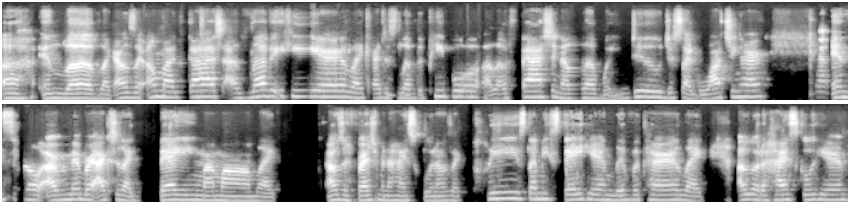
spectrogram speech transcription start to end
uh, in love. Like I was like, oh my gosh, I love it here. Like I just love the people. I love fashion. I love what you do. Just like watching her. Yep. And so I remember actually like begging my mom, like I was a freshman in high school, and I was like, please let me stay here and live with her. Like I'll go to high school here.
